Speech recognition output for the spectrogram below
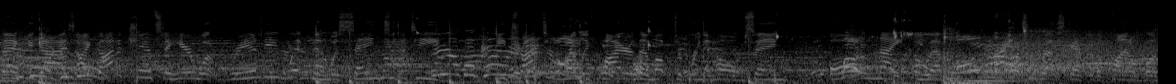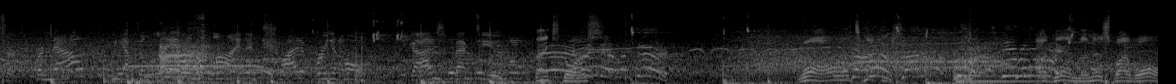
Thank you, guys. I got a chance to hear what Randy Wittman was saying to the team. He tried to really fire them up to bring it home, saying, all night, you have all night to rest after the final buzzer. For now, we have to lay on the line and try to bring it home. Guys, back to you. Doris. Wall attacking. Again, the miss by Wall.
